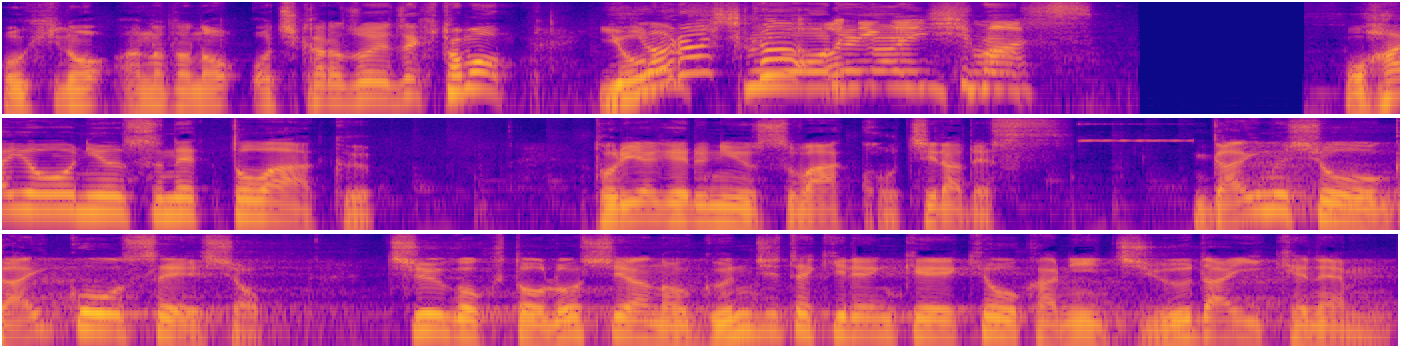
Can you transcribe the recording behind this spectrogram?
お聞きのあなたのお力添えぜひともよろしくお願いします。おはようニュースネットワーク。取り上げるニュースはこちらです。外務省外交青書。中国とロシアの軍事的連携強化に重大懸念。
